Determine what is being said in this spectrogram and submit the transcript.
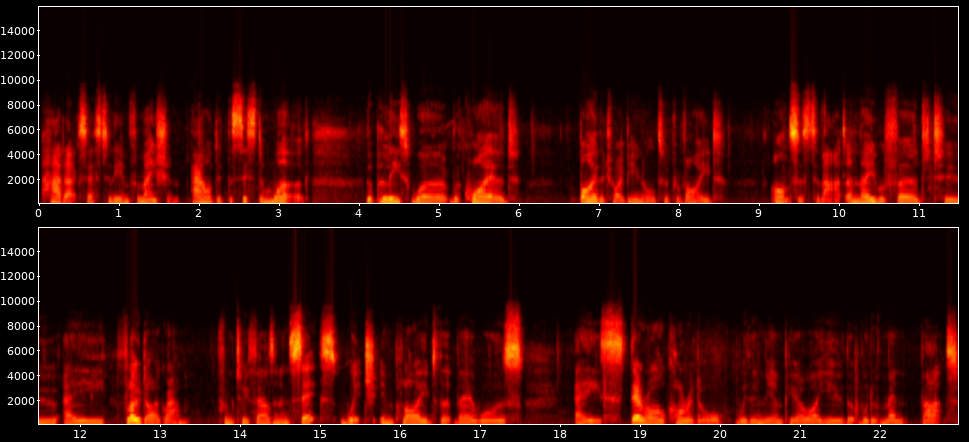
had access to the information, how did the system work. The police were required by the tribunal to provide answers to that, and they referred to a flow diagram from 2006, which implied that there was a sterile corridor within the MPOIU that would have meant that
